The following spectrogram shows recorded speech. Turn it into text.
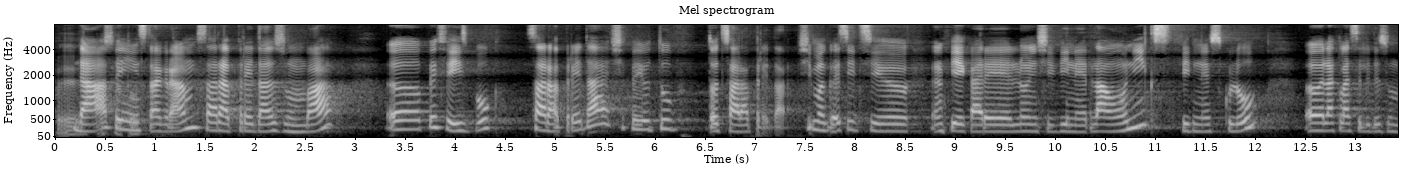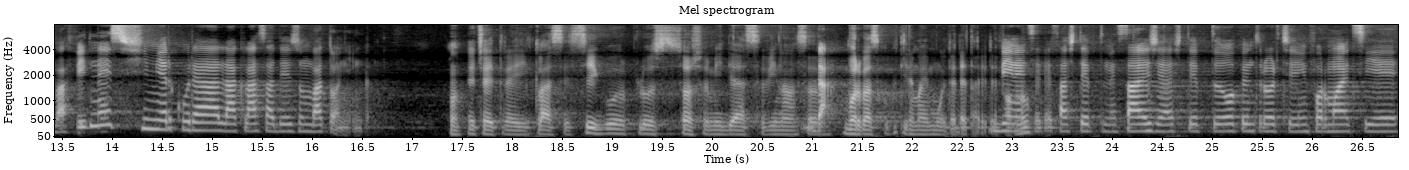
pe Da, peste pe tot. Instagram, Sara Preda Zumba, uh, pe Facebook, Sara Preda și pe YouTube, tot Sara Preda. Și mă găsiți uh, în fiecare luni și vineri la Onyx Fitness Club, uh, la clasele de Zumba Fitness și miercurea la clasa de Zumba Toning. Bun, deci ai trei clase, sigur, plus social media să vină să Da. vorbească cu tine mai multe detalii, de fapt, nu? Bineînțeles, aștept mesaje, aștept o pentru orice informație,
